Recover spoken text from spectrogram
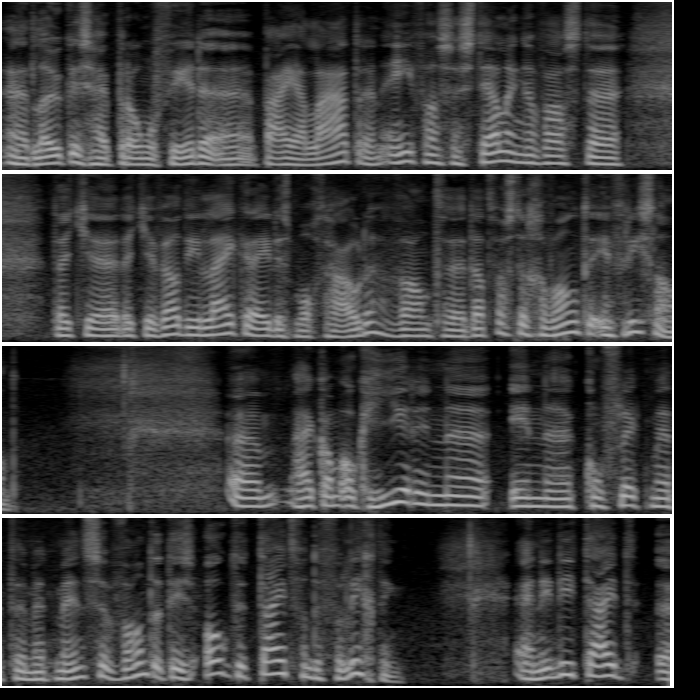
En het leuke is, hij promoveerde eh, een paar jaar later. En een van zijn stellingen was dat, je, dat je wel die lijkredes mocht houden. Want uh, dat was de gewoonte in Friesland. Um, hij kwam ook hier in, in conflict met, met mensen. Want het is ook de tijd van de verlichting. En in die tijd uh,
